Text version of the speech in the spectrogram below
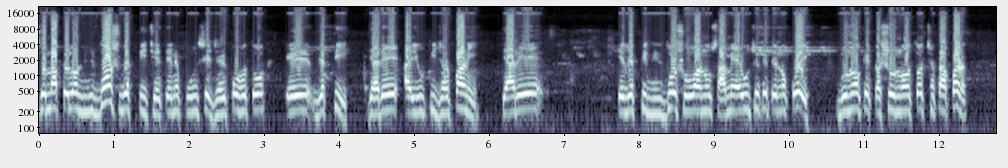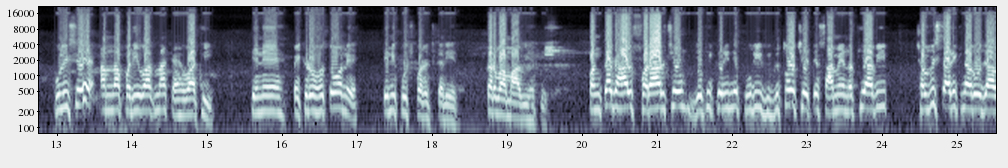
જેમાં પેલો નિર્દોષ વ્યક્તિ છે તેને પોલીસે ઝડપ્યો હતો. એ વ્યક્તિ જ્યારે આ યુવતી ઝડપાણી, ત્યારે એ વ્યક્તિ નિર્દોષ હોવાનું સામે આવ્યું છે કે તેનો કોઈ ગુનો કે કશું નહોતો, છતાં પણ પોલીસે આમના પરિવારના કહેવાથી તેને પકડ્યો હતો અને તેની પૂછપરછ કરી કરવામાં આવી હતી. પંકજ હાલ ફરાર છે, જેથી કરીને પૂરી વિગતો છે તે સામે નથી આવી. છવ્વીસ તારીખના રોજ આ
